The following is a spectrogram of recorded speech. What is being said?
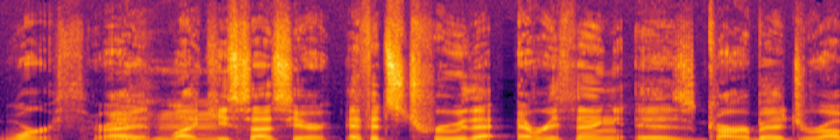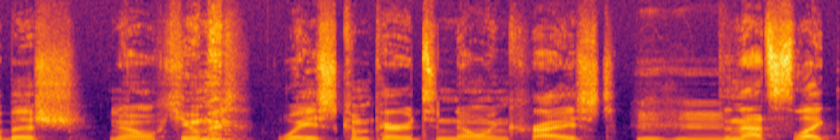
worth, right? Mm-hmm. Like he says here, if it's true that everything is garbage, rubbish, you know, human waste compared to knowing Christ, Mm-hmm. then that's like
